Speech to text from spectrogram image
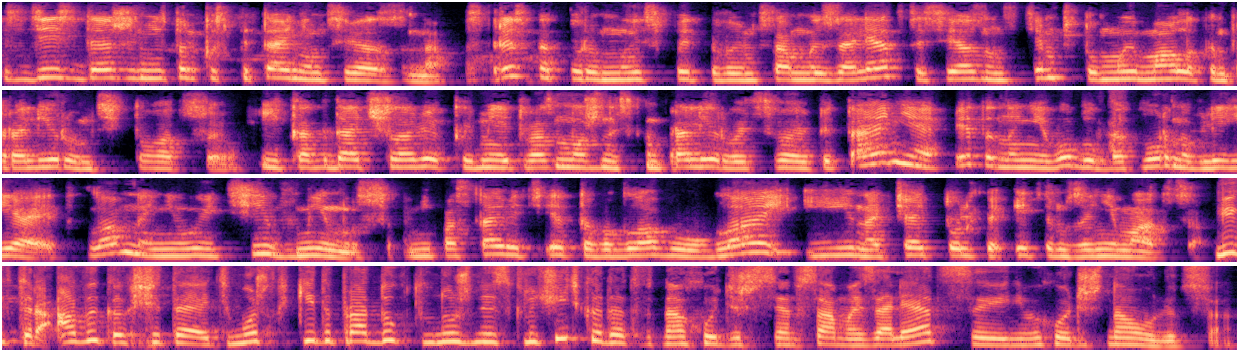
Здесь даже не только с питанием связано. Стресс, который мы испытываем в самоизоляции, связан с тем, что мы мало контролируем ситуацию. И когда человек имеет возможность контролировать свое питание, это на него благотворно безусловно, влияет. Главное не уйти в минус, не поставить это во главу угла и начать только этим заниматься. Виктор, а вы как считаете, может, какие-то продукты нужно исключить, когда ты находишься в самоизоляции и не выходишь на улицу?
